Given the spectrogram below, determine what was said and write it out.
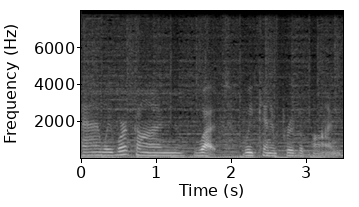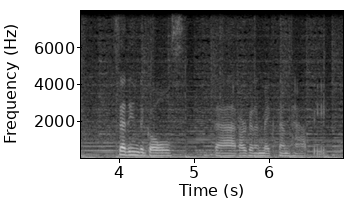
and we work on what we can improve upon, setting the goals that are going to make them happy.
